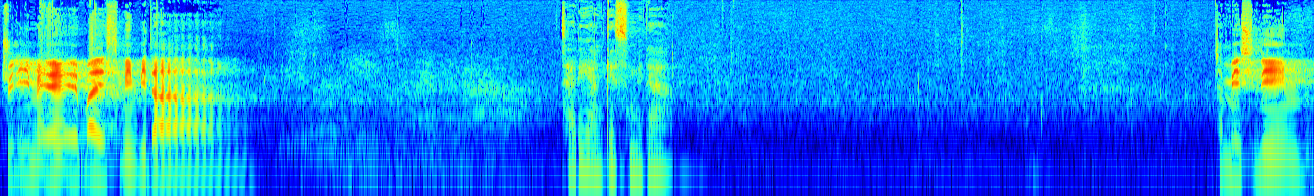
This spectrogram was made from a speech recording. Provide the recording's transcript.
주님의 말씀입니다. 자리에 앉겠습니다. 찬미수님,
